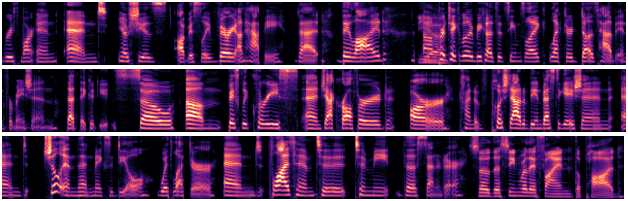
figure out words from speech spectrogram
Ruth Martin, and you know she is obviously very unhappy that they lied Yeah. um, particularly because it seems like Lecter does have information that they could use. So um, basically, Clarice and Jack Crawford are kind of pushed out of the investigation, and Chilton then makes a deal with Lecter and flies him to to meet the senator. So the scene where they find the pod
